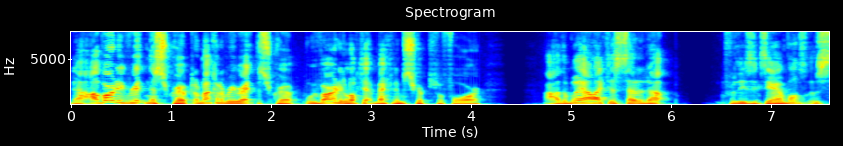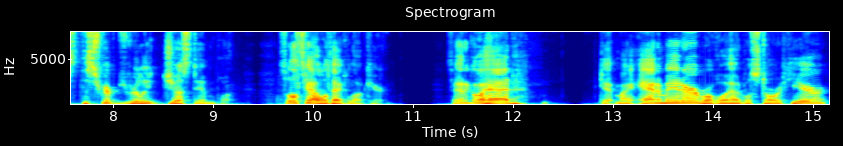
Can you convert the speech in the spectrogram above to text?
Now, I've already written the script. I'm not going to rewrite the script. We've already looked at Mecanim scripts before. Uh, the way I like to set it up for these examples is the script is really just input. So let's go, we'll take a look here. So I'm going to go ahead, get my animator. We'll go ahead, we'll store it here.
